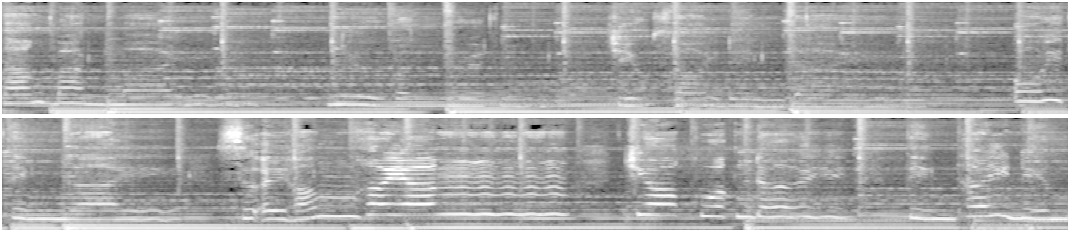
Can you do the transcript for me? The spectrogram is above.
Sáng ban mai, như vầng nguyệt chiếu soi đêm dài. Ôi tình ngài, sưởi hăng hơi ấm, cho cuộc đời tìm thấy niềm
